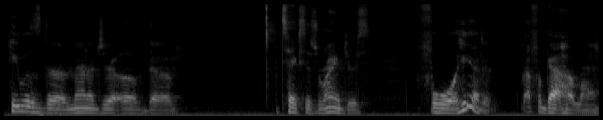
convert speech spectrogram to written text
he was the manager of the Texas Rangers for he had a I forgot how long.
